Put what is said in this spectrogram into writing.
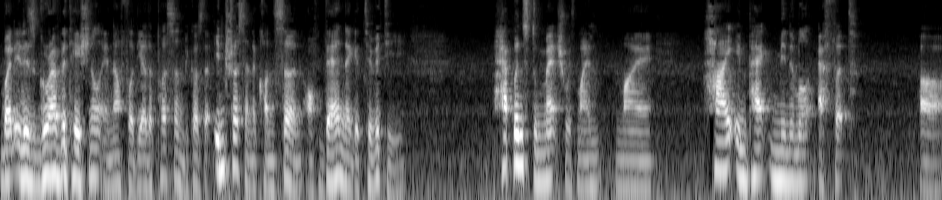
but it is gravitational enough for the other person because the interest and the concern of their negativity happens to match with my my high impact, minimal effort uh,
